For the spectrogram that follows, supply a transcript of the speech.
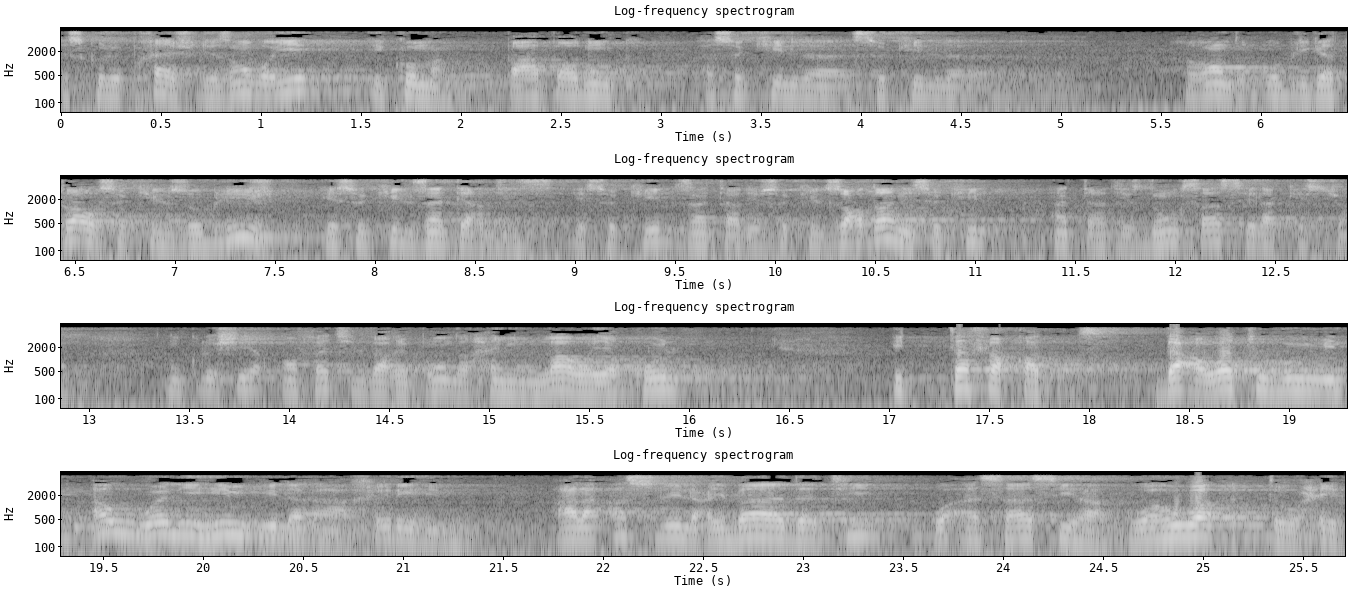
Est-ce que le prêche des envoyés est commun? Par rapport donc à ce qu'ils rendre obligatoire ce qu'ils obligent et ce qu'ils interdisent, et ce qu'ils interdisent, ce qu'ils ordonnent et ce qu'ils interdisent. Donc ça c'est la question. Donc le shir en fait il va répondre rahimullah wa yaqul اتفقت دعوتهم من أولهم إلى آخرهم على أصل العبادة وأساسها وهو التوحيد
